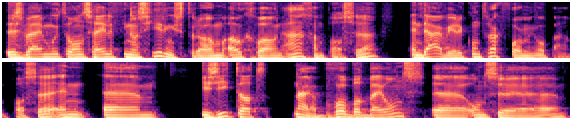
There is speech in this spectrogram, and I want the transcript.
Dus wij moeten onze hele financieringsstroom ook gewoon aan gaan passen. En daar weer de contractvorming op aanpassen. En um, je ziet dat, nou ja, bijvoorbeeld bij ons, uh, onze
